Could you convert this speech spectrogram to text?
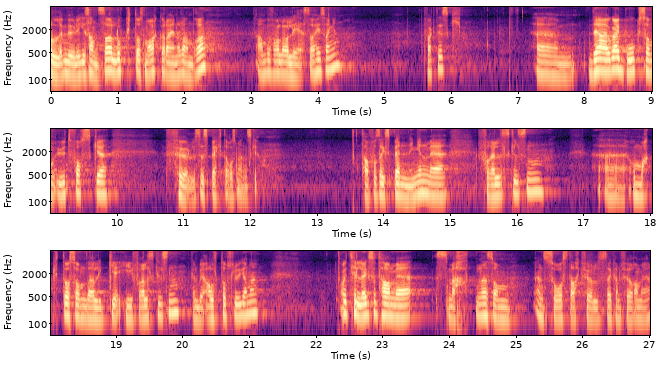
alle mulige sanser, lukt og smak og det ene og det andre. Jeg anbefaler å lese høysangen, faktisk. Ehm, det er jo ei bok som utforsker følelsesspekter hos mennesket. Tar for seg spenningen med forelskelsen eh, og makta som der ligger i forelskelsen. Det kan bli altoppslukende. Og I tillegg så tar han med smertene som en så sterk følelse kan føre med.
